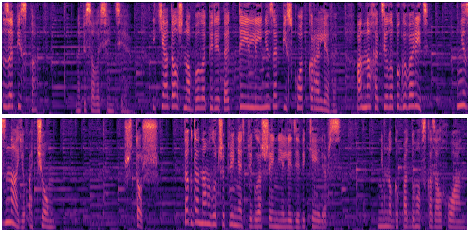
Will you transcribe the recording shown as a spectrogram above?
«Записка», — написала Синтия. «Я должна была передать Тейлине записку от королевы. Она хотела поговорить. Не знаю, о чем». «Что ж, тогда нам лучше принять приглашение леди Викейлерс», — немного подумав, сказал Хуан.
